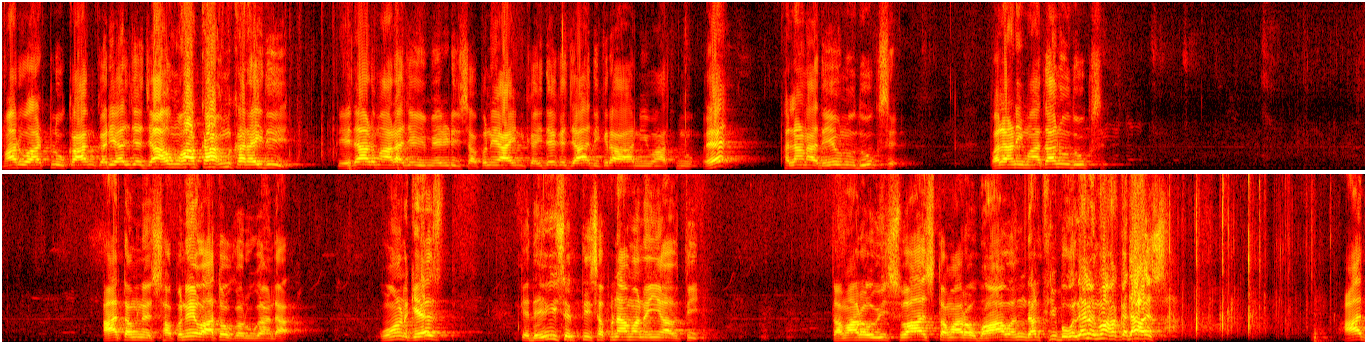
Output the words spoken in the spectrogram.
મારું આટલું કામ કરી આલજે જા, હું આ કામ કરાવી દી. તેદાડ મારા જેવી મેરડી સપને આવીને કહી દે કે જા દીકરા, આની વાતનું, હે? ફલાણા દેવનું દુઃખ છે. ફલાણી માતાનું દુઃખ છે. આ તમને સપને વાતો કરું ગાંડા. કોણ કહે કે દેવી શક્તિ સપનામાં નહીં આવતી. તમારો વિશ્વાસ, તમારો ભાવ અંદરથી બોલે ને માં કદાચ. આજ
